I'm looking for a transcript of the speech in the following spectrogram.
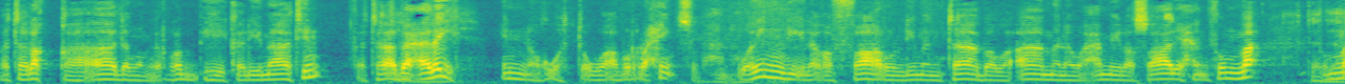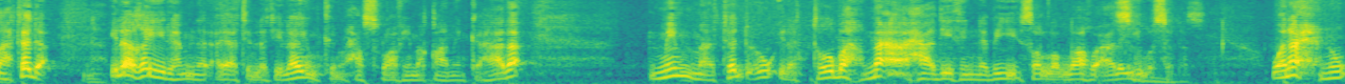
فتلقى آدم من ربه كلمات فتاب عليه. إنه هو التواب الرحيم. سبحانه وإني لغفار لمن تاب وآمن وعمل صالحا ثم ثم اهتدى نعم. إلى غيرها من الآيات التي لا يمكن حصرها في مقام كهذا مما تدعو إلى التوبة مع أحاديث النبي صلى الله عليه وسلم ونحن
